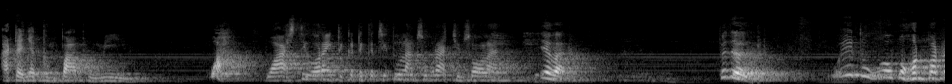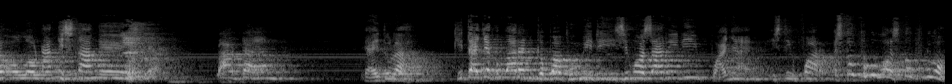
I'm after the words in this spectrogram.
adanya gempa bumi. Wah, pasti orang yang deket-deket situ langsung rajin sholat. Ya Pak? Betul. Itu oh, mohon pada Allah nangis-nangis. Ya. Ada yang ya itulah. Kita aja kemarin gempa bumi di Singosari ini banyak istighfar. Astagfirullah, astagfirullah.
